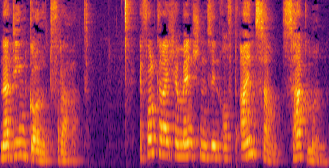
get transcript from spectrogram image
Nadine Gold fragt, Erfolgreiche Menschen sind oft einsam, sagt man.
